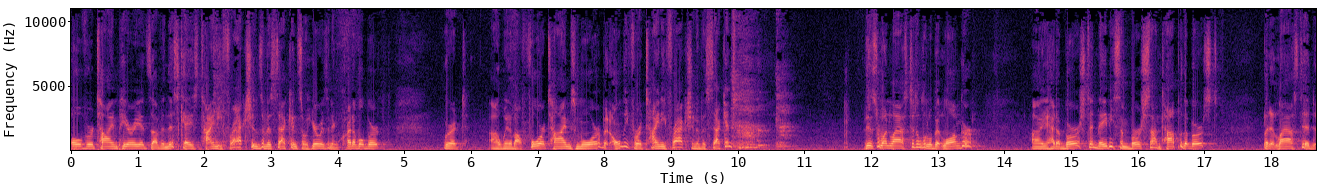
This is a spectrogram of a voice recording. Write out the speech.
over time periods of, in this case, tiny fractions of a second. So here was an incredible burst where it uh, went about four times more, but only for a tiny fraction of a second. This one lasted a little bit longer. I had a burst and maybe some bursts on top of the burst, but it lasted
